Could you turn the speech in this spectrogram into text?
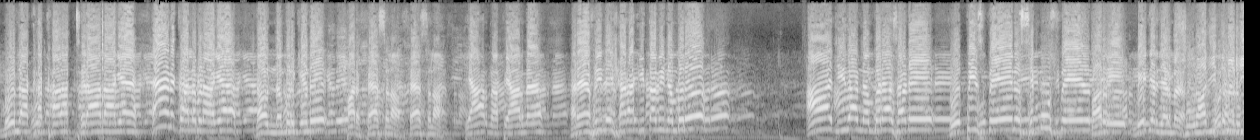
ਮੋਲਾ ਖੱਖਾਂ ਵਾਲਾ ਥਰਾਲ ਆ ਗਿਆ। ਐਨ ਗੱਲ ਬਣਾ ਗਿਆ। ਲਓ ਨੰਬਰ ਕਹਿੰਦੇ? ਪਰ ਫੈਸਲਾ ਫੈਸਲਾ। ਪਿਆਰ ਨਾਲ ਪਿਆਰ ਨਾਲ। ਰੈਫਰੀ ਨੇ ਇਸ਼ਾਰਾ ਕੀਤਾ ਵੀ ਨੰਬਰ। ਆ ਜਿਹਦਾ ਨੰਬਰ ਆ ਸਾਡੇ ਗੋਪੀ ਸਪੇਨ ਸਿੰਮੂ ਸਪੇਨ ਤੇ ਮੇਜਰ ਜਰਮਨ। ਸੁਰਾਜੀ ਕਮੈਂਟ ਜੀ,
